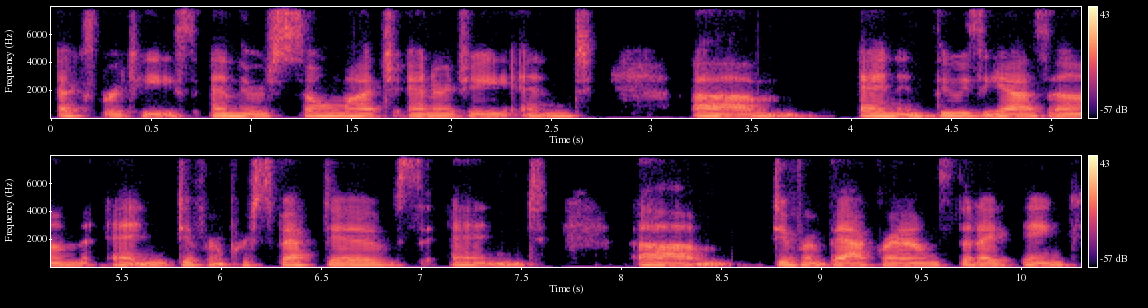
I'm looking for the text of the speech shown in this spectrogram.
expertise and there's so much energy and um, and enthusiasm and different perspectives and um, different backgrounds that I think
